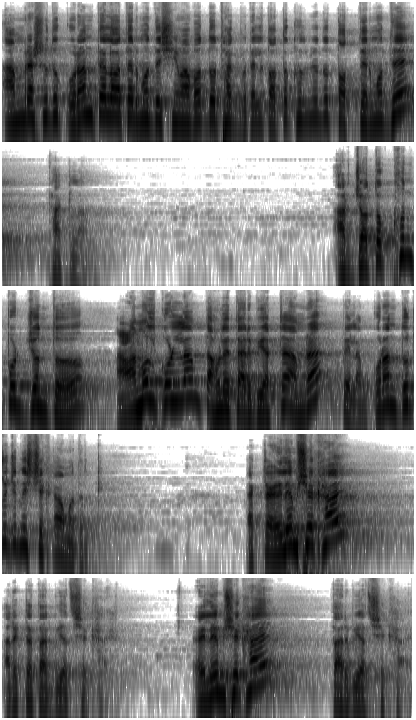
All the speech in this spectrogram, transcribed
আমরা শুধু কোরআন তেলাওয়াতের মধ্যে সীমাবদ্ধ থাকব, তাহলে ততক্ষণ পর্যন্ত তত্ত্বের মধ্যে থাকলাম। আর যতক্ষণ পর্যন্ত আমল করলাম, তাহলে তার বিয়ারটা আমরা পেলাম। কোরআন দুটো জিনিস শেখায় আমাদেরকে। একটা এলেম শেখায় আর একটা তার বিয়াত শেখায়। এলেম শেখায় তার বিয়াত শেখায়।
